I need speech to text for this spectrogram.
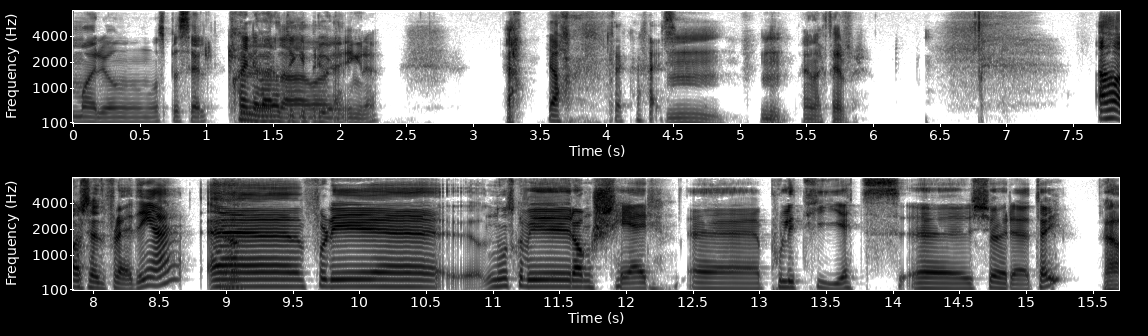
Mario noe spesielt Kan det være at du ikke bryr deg? yngre. Ja, ja. det kan være. Mm. Mm. Jeg er nok derfor. Jeg har sett flere ting, jeg. Eh, fordi eh, nå skal vi rangere eh, politiets eh, kjøretøy. Ja.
